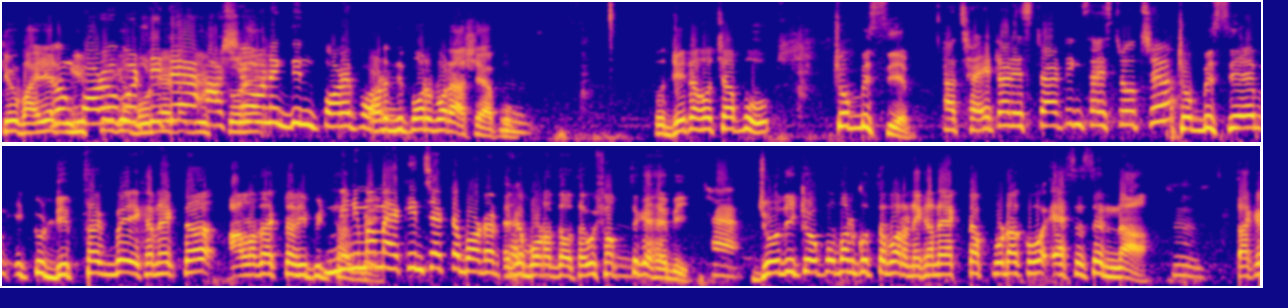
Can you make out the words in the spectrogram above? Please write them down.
কেউ ভাইরাল গিফট কেউ বোনের আসে করে। অনেকদিন পরে পরে। অনেকদিন পরে পরে আসে আপু। তো যেটা হচ্ছে আপু চব্বিশ সিএম আচ্ছা এটার স্টার্টিং সাইজটা হচ্ছে? চব্বিশ সিএম একটু ডিপ থাকবে এখানে একটা আলাদা একটা রিপিট মিনিমাম থাকবে এক ইঞ্চি একটা বর্ডার একটা বর্ডার দেওয়া থাকবে সব থেকে হেভি হ্যাঁ। যদি কেউ প্রমাণ করতে পারেন এখানে একটা প্রোডাক্টও এসএস এর না হুম। তাকে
